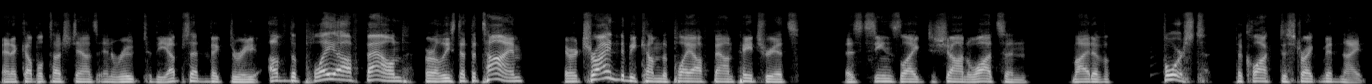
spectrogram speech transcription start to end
and a couple touchdowns en route to the upset victory of the playoff bound, or at least at the time, they were trying to become the playoff bound Patriots. As it seems like Deshaun Watson might have forced the clock to strike midnight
